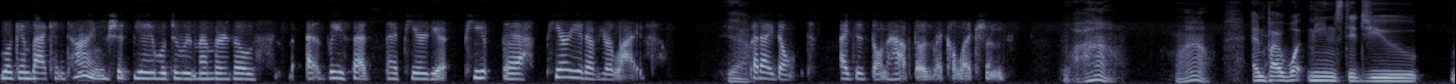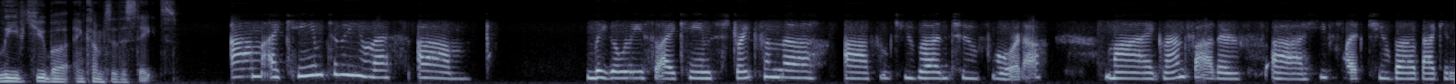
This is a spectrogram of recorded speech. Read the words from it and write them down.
looking back in time, you should be able to remember those at least that that period pe- uh, period of your life. Yeah. But I don't. I just don't have those recollections. Wow. Wow. And by what means did you leave Cuba and come to the States? Um, I came to the U.S. Um, legally, so I came straight from the uh, from Cuba into Florida. My grandfather, uh, he fled Cuba back in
